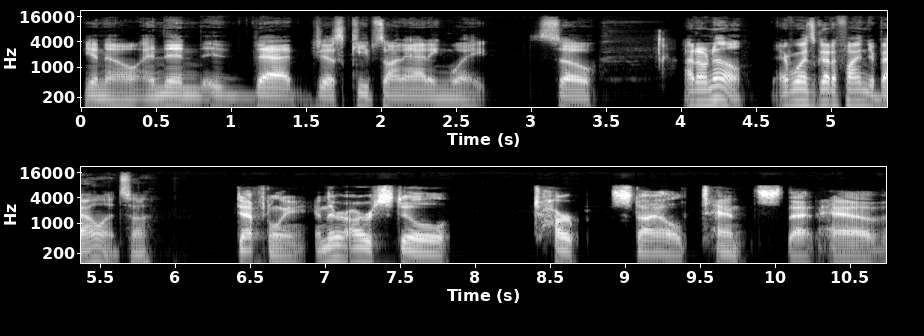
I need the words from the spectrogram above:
you know, and then it, that just keeps on adding weight. So I don't know. Everyone's got to find their balance, huh? Definitely. And there are still tarp style tents that have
